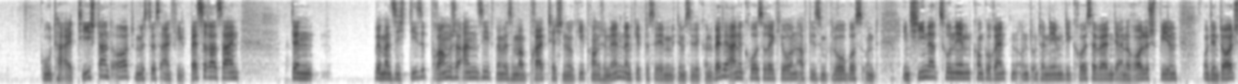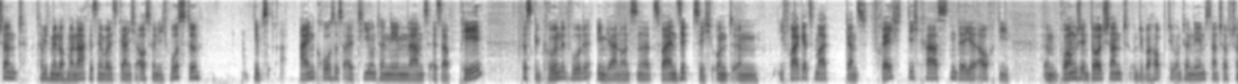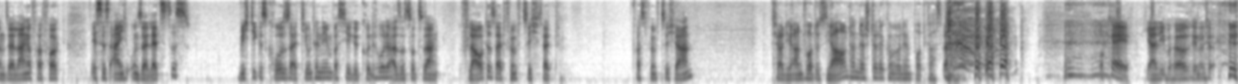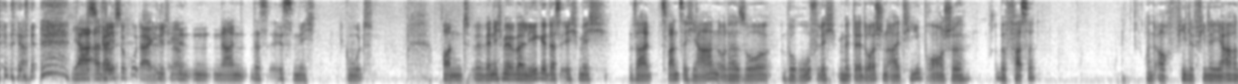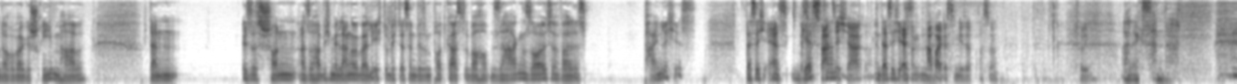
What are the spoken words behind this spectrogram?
guter IT-Standort? Müsste es ein viel besserer sein? Denn wenn man sich diese Branche ansieht, wenn wir sie mal breit Technologiebranche nennen, dann gibt es eben mit dem Silicon Valley eine große Region auf diesem Globus und in China zunehmend Konkurrenten und Unternehmen, die größer werden, die eine Rolle spielen. Und in Deutschland, habe ich mir nochmal nachgesehen, weil ich es gar nicht auswendig wusste, gibt es ein großes IT-Unternehmen namens SAP, das gegründet wurde im Jahr 1972. Und ähm, ich frage jetzt mal ganz frech dich, Carsten, der ja auch die ähm, Branche in Deutschland und überhaupt die Unternehmenslandschaft schon sehr lange verfolgt. Ist es eigentlich unser letztes wichtiges großes IT-Unternehmen, was hier gegründet wurde? Also sozusagen Flaute seit 50, seit fast 50 Jahren? Tja, die Antwort ist ja und an der Stelle können wir den Podcast machen. okay, ja, liebe Hörerinnen und Hörer. Ja, ja ist also, gar nicht so gut eigentlich, ne? Nein, das ist nicht gut. Und wenn ich mir überlege, dass ich mich seit 20 Jahren oder so beruflich mit der deutschen IT-Branche befasse und auch viele, viele Jahre darüber geschrieben habe, dann ist es schon, also habe ich mir lange überlegt, ob ich das in diesem Podcast überhaupt sagen sollte, weil es peinlich ist, dass ich erst das gestern, 20 Jahre, dass ich erst schon arbeitest in dieser, ach so, Entschuldigung, Alexander,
